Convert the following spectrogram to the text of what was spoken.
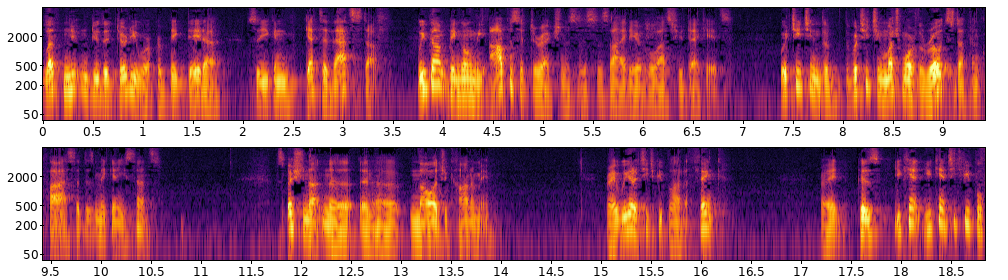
Let Knewton do the dirty work or big data so you can get to that stuff. We've been going the opposite direction as a society over the last few decades. We're teaching, the, we're teaching much more of the rote stuff in class. That doesn't make any sense, especially not in a, in a knowledge economy. Right? We got to teach people how to think. Right? Because you can't, you can't teach people,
